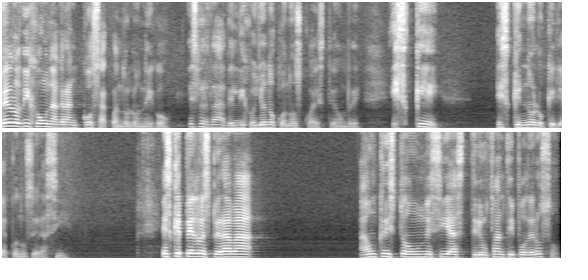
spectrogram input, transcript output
Pedro dijo una gran cosa cuando lo negó. Es verdad, él dijo, yo no conozco a este hombre. Es que, es que no lo quería conocer así. Es que Pedro esperaba a un Cristo, un Mesías triunfante y poderoso.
